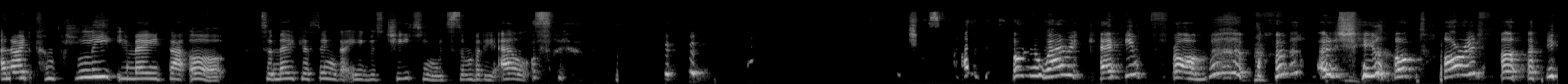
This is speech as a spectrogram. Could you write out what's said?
And I'd completely made that up to make her think that he was cheating with somebody else. Just, I don't know where it came from. and she looked horrified.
